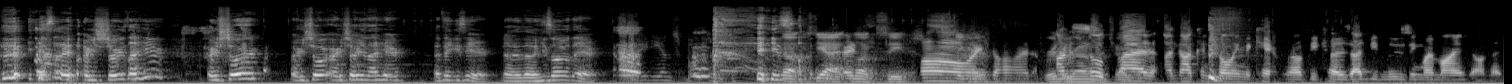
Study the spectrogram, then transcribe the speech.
he's like, are you sure he's not here? Are you sure? Are you sure? Are you sure he's not here? I think he's here. No, no, he's over there. Radiant's he's No, yeah, look, see. Oh my god. I'm so in jungle. glad I'm not controlling the camera because I'd be losing my mind on it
